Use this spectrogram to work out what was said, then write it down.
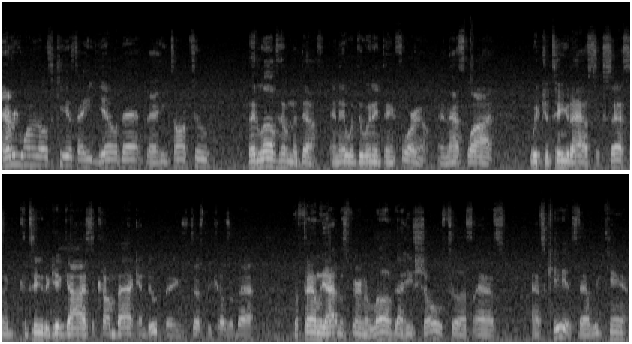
every one of those kids that he yelled at, that he talked to, they love him to death, and they would do anything for him. And that's why we continue to have success and continue to get guys to come back and do things just because of that, the family atmosphere and the love that he shows to us as as kids that we can't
